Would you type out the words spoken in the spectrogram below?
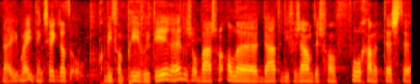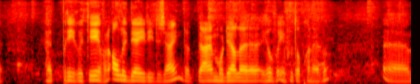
Nee, maar ik denk zeker dat op het gebied van prioriteren, hè, dus op basis van alle data die verzameld is van voorgaande testen, het prioriteren van alle ideeën die er zijn, dat daar modellen heel veel invloed op gaan hebben. Ehm,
